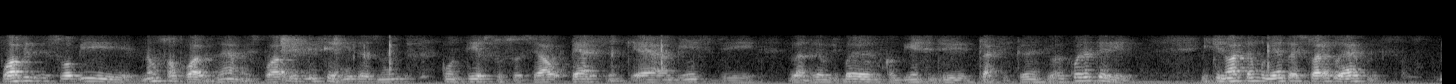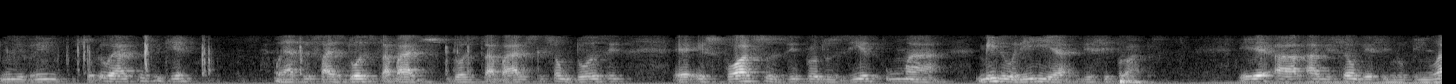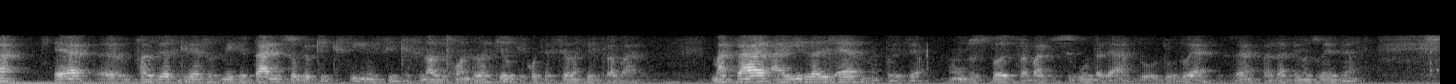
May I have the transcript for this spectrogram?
Pobres e sob, não só pobres, né, mas pobres inseridas num contexto social péssimo, que é ambiente de ladrão de banco, ambiente de traficante, uma coisa terrível. E que nós estamos lendo a história do Hércules, num livrinho sobre o Hércules, em que o Hércules faz 12 trabalhos, 12 trabalhos que são 12 é, esforços de produzir uma melhoria de si próprio. E a, a missão desse grupinho lá é, é fazer as crianças meditarem sobre o que, que significa, afinal de contas, aquilo que aconteceu naquele trabalho. Matar a Hidra de Lerna, por exemplo, um dos dois trabalhos do segundo, aliás, do, do, do Hércules, né, para dar apenas um exemplo.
